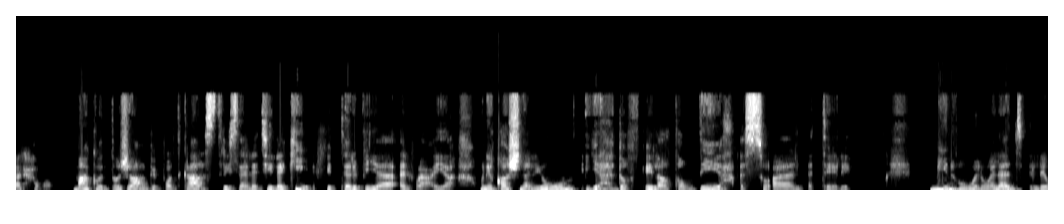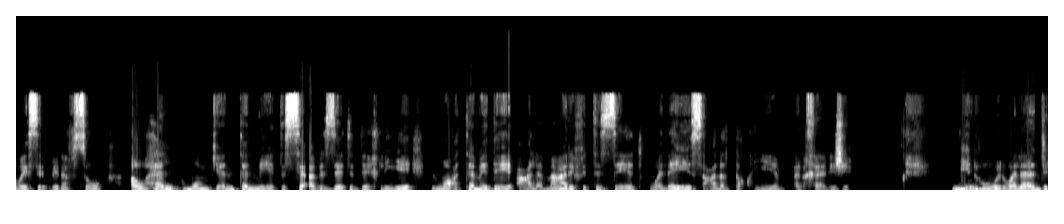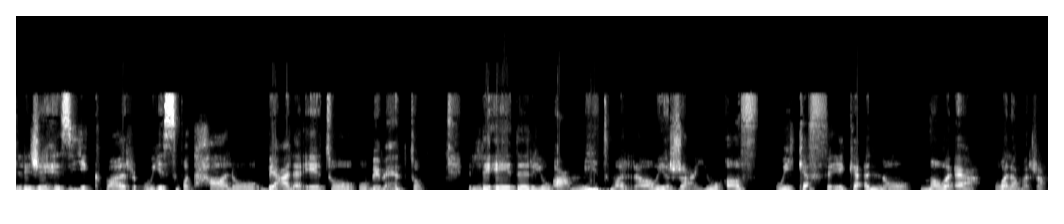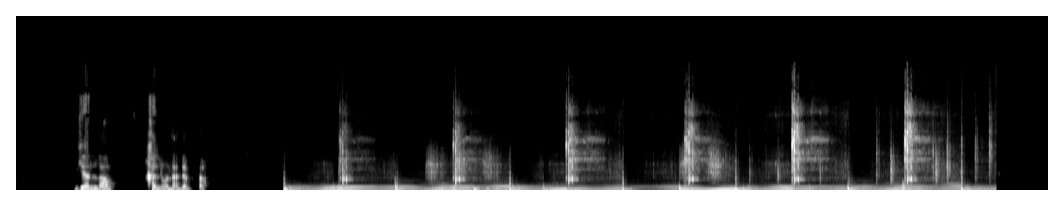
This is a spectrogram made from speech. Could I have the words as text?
مرحبا. معكم دجا ببودكاست رسالتي لك في التربية الواعية. ونقاشنا اليوم يهدف إلى توضيح السؤال التالي. مين هو الولد اللي واثق بنفسه؟ أو هل ممكن تنمية الثقة بالذات الداخلية المعتمدة على معرفة الذات وليس على التقييم الخارجي؟ مين هو الولد اللي جاهز يكبر ويثبت حاله بعلاقاته وبمهنته؟ اللي قادر يوقع مئة مرة ويرجع يوقف ويكفي كأنه ما وقع ولا مرة. يلا خلونا نبدأ.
